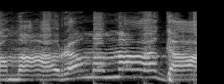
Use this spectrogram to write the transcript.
Rama, Rama Naga.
